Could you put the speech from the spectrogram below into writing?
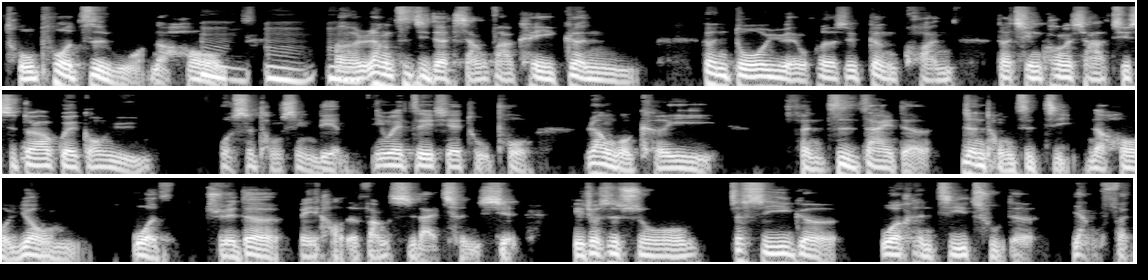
突破自我，然后嗯，嗯，嗯呃，让自己的想法可以更更多元，或者是更宽的情况下，其实都要归功于我是同性恋，因为这些突破让我可以很自在的认同自己，然后用我觉得美好的方式来呈现。也就是说，这是一个我很基础的养分。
